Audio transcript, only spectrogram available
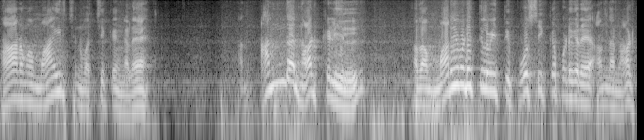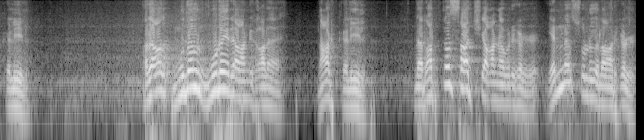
ஆரம்பம் ஆயிடுச்சுன்னு வச்சுக்கங்களேன். அந்த- அந்த நாட்களில் அதான் மறைவிடத்தில் வைத்து போஷிக்கப்படுகிற அந்த நாட்களில் அதாவது முதல் மூணரை ஆண்டு கால நாட்களில் இந்த இரத்த சாட்சியானவர்கள் என்ன சொல்லுகிறார்கள்?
